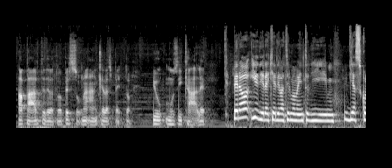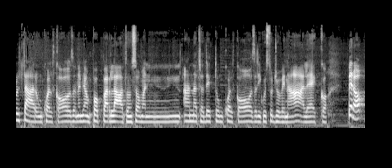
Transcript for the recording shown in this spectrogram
fa parte della tua persona anche l'aspetto più musicale. Però io direi che è arrivato il momento di, di ascoltare un qualcosa, ne abbiamo un po' parlato, insomma, Anna ci ha detto un qualcosa di questo giovenale, ecco. Però,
